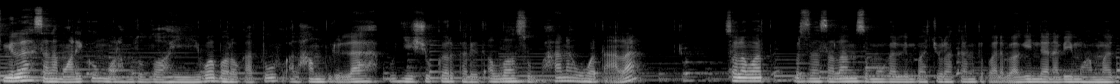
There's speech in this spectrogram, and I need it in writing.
Bismillah, Assalamualaikum warahmatullahi wabarakatuh. Alhamdulillah, puji syukur kalimat Allah subhanahu wa ta'ala. Salawat berserta salam semoga limpah curahkan kepada baginda Nabi Muhammad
